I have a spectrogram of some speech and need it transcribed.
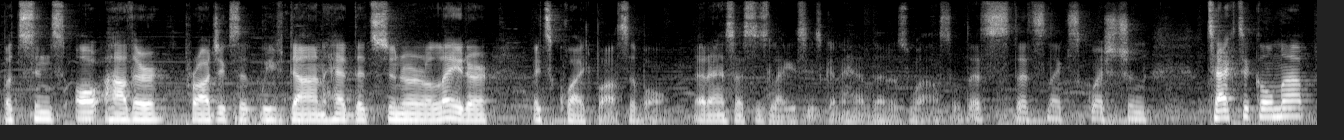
but since all other projects that we've done had that sooner or later, it's quite possible that Ancestors Legacy is going to have that as well. So that's that's next question tactical map.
